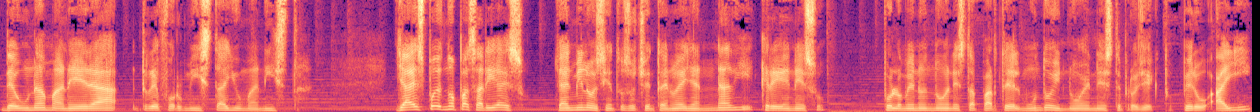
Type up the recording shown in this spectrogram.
de una manera reformista y humanista. Ya después no pasaría eso. Ya en 1989 ya nadie cree en eso, por lo menos no en esta parte del mundo y no en este proyecto. Pero ahí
